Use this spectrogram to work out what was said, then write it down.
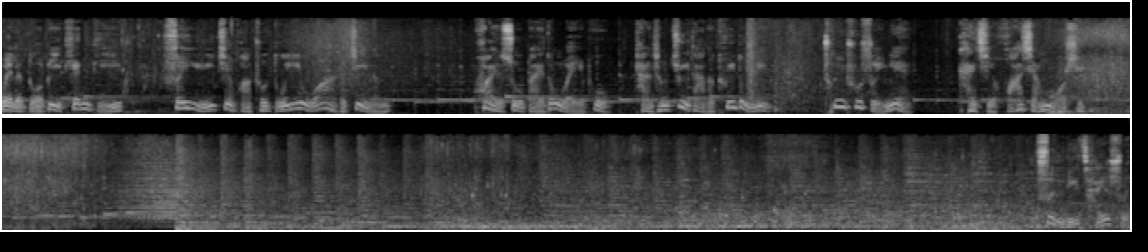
为了躲避天敌，飞鱼进化出独一无二的技能，快速摆动尾部，产生巨大的推动力，冲出水面，开启滑翔模式。奋力踩水，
